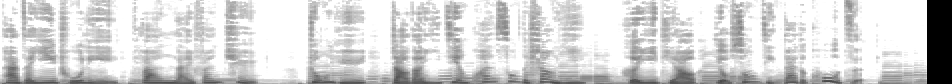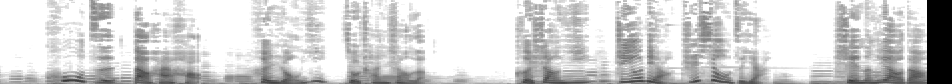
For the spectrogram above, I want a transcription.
他在衣橱里翻来翻去。终于找到一件宽松的上衣和一条有松紧带的裤子。裤子倒还好，很容易就穿上了。可上衣只有两只袖子呀，谁能料到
